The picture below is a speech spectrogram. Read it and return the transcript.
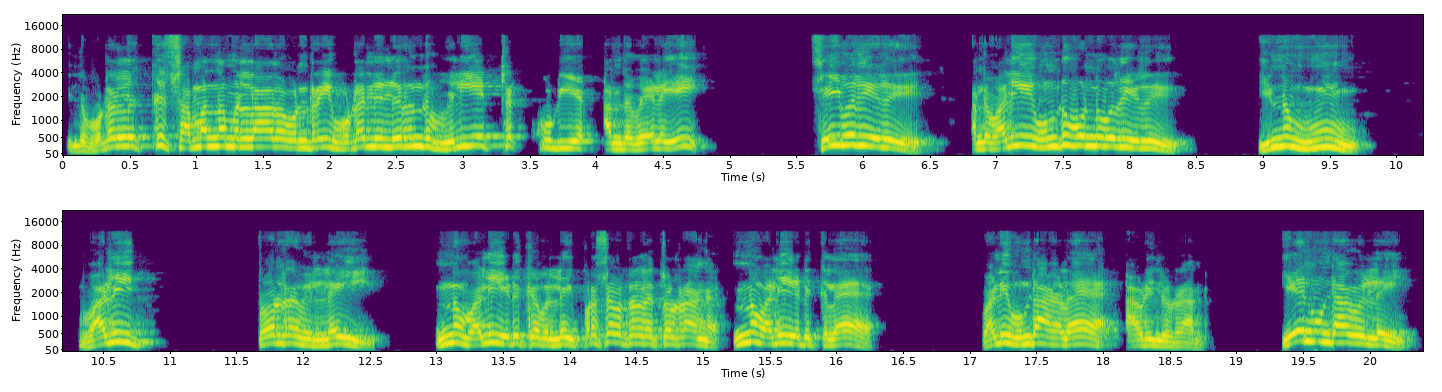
இந்த உடலுக்கு சம்பந்தம் இல்லாத ஒன்றை உடலிலிருந்து வெளியேற்றக்கூடிய அந்த வேலையை செய்வது எது? அந்த வலியை உண்டு பண்ணுவது எது? இன்னும் வலி தோன்றவில்லை. இன்னும் வலி எடுக்கவில்லை. பிரசவத்தில் சொல்றாங்க இன்னும் வலி எடுக்கல. வலி உண்டாகல அப்படின்னு சொல்றாங்க. ஏன் உண்டாகவில்லை?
